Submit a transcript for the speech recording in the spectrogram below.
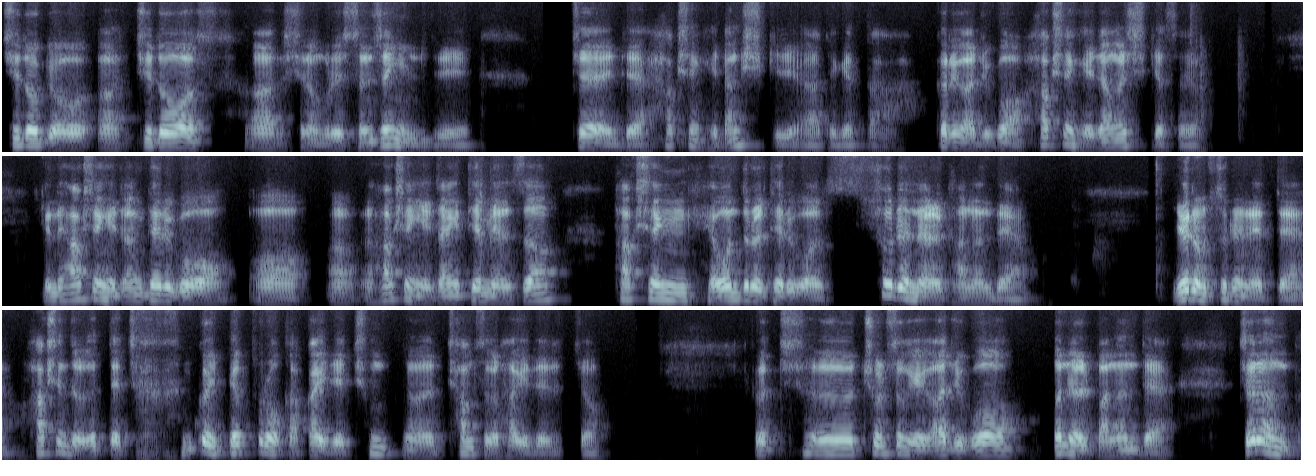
지도교 어, 지도하시는 우리 선생님들이 제 이제 학생 회장 시켜야 되겠다. 그래가지고 학생 회장을 시켰어요. 근데 학생 회장 데리고 어, 어 학생 회장이 되면서 학생 회원들을 데리고 수련회를 가는데 여름 수련회 때 학생들 그때 참 거의 100% 가까이 이제 참, 어, 참석을 하게 됐죠. 그 출석해 가지고 은혜를 받는데 저는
